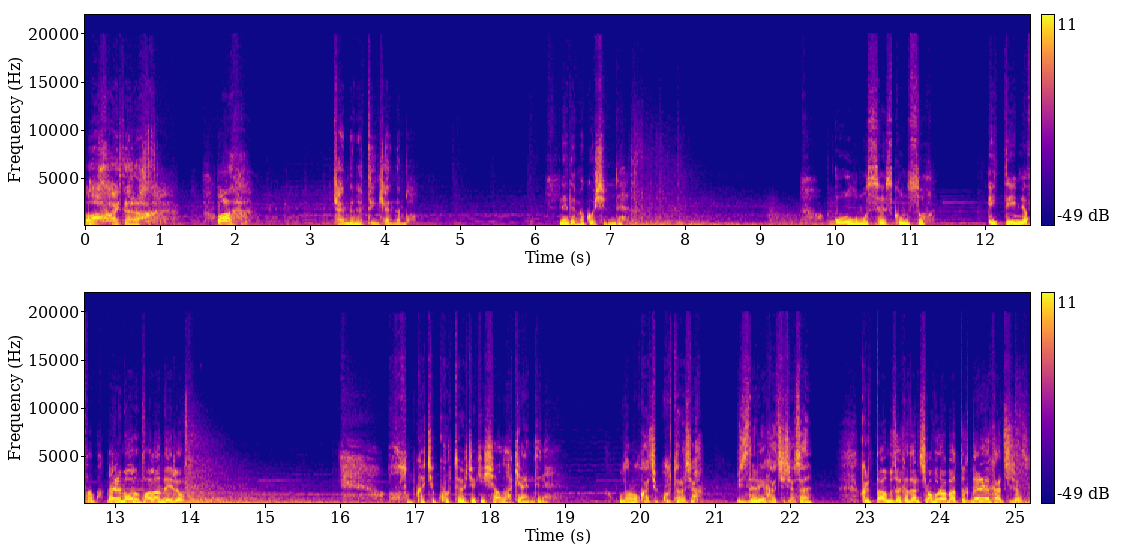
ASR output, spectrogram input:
Ah Haydar ah. Ah! Kendin ettin kendin bul. Ne demek o şimdi? Oğlumuz söz konusu. Ettiğin lafa bak. Benim oğlum falan değil o. Oğlum kaçıp kurtaracak inşallah kendini. Ulan o kaçıp kurtaracak. Biz nereye kaçacağız ha? Gırtlağımıza kadar çamura battık. Nereye kaçacağız?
